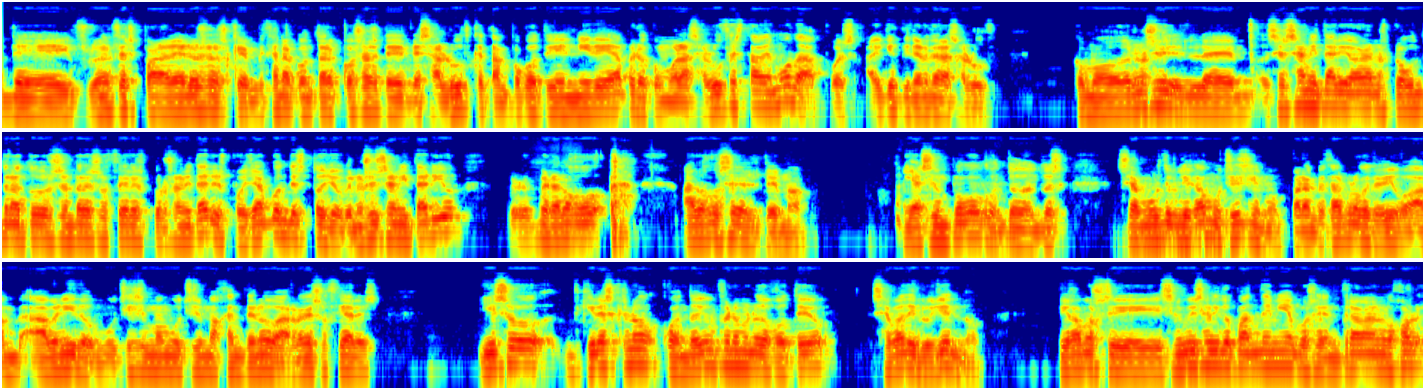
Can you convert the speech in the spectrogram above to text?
de influencers paralelos en los que empiezan a contar cosas de, de salud que tampoco tienen ni idea, pero como la salud está de moda, pues hay que tirar de la salud. Como no sé, le- ser sanitario ahora nos preguntan a todos en redes sociales por sanitarios, pues ya contesto yo que no soy sanitario, pero, pero algo, algo sé del tema. Y así un poco con todo. Entonces, se ha multiplicado muchísimo. Para empezar, por lo que te digo, ha, ha venido muchísima, muchísima gente nueva a redes sociales. Y eso, quieres que no, cuando hay un fenómeno de goteo, se va diluyendo. Digamos, si, si no hubiese habido pandemia, pues entraban a lo mejor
